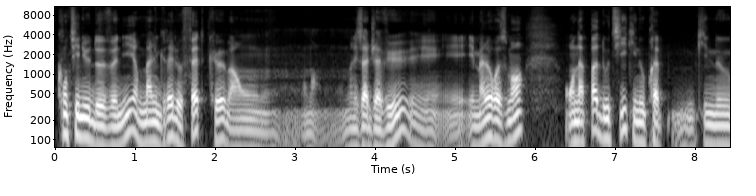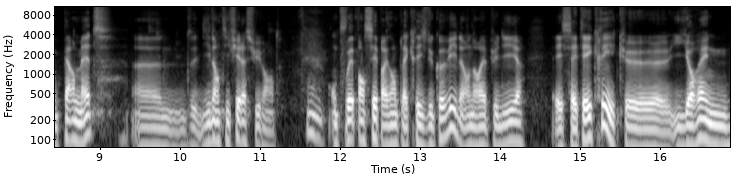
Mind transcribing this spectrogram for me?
continuent de venir malgré le fait que bah, on, les a déjà vues et, malheureusement, on n'a pas d'outils qui nous, qui nous permettent euh, d'identifier la suivante. Hmm. On pouvait penser, par exemple, la crise du Covid. On aurait pu dire, et ça a été écrit, qu'il y aurait une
